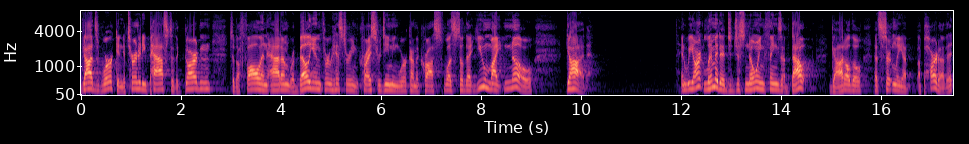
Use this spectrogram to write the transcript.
God's work in eternity past to the garden, to the fall in Adam, rebellion through history, and Christ's redeeming work on the cross, was so that you might know God. And we aren't limited to just knowing things about God, although that's certainly a, a part of it.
